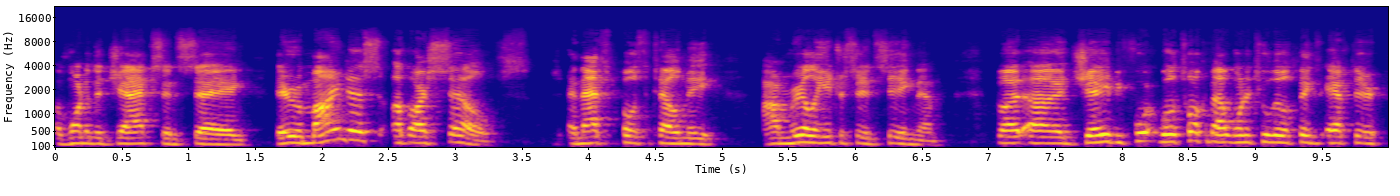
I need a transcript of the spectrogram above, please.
of one of the Jacksons saying they remind us of ourselves, and that's supposed to tell me I'm really interested in seeing them. But uh, Jay, before we'll talk about one or two little things after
